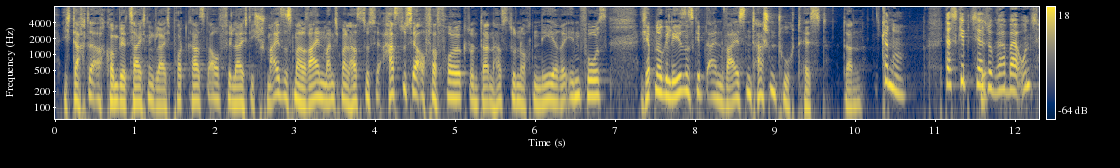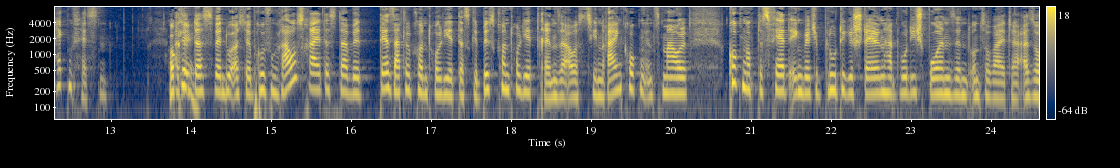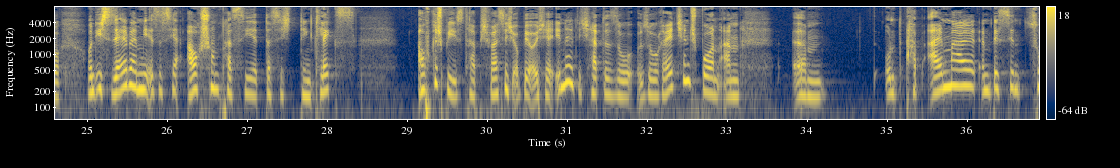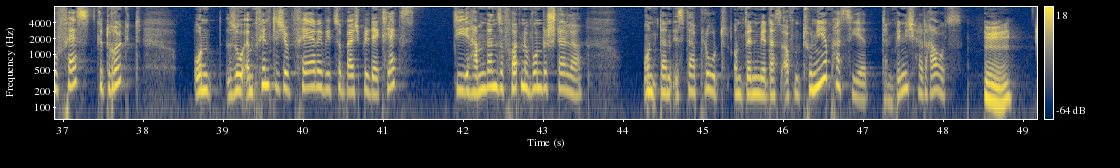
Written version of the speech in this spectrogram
ich dachte, ach komm, wir zeichnen gleich Podcast auf. Vielleicht ich schmeiße es mal rein. Manchmal hast du es, ja- hast du es ja auch verfolgt und dann hast du noch nähere Infos. Ich habe nur gelesen, es gibt einen weißen Taschentuchtest. Dann Genau. Das gibt's ja sogar bei uns Heckenfesten. Okay. Also, dass, wenn du aus der Prüfung rausreitest, da wird der Sattel kontrolliert, das Gebiss kontrolliert, Trense ausziehen, reingucken ins Maul, gucken, ob das Pferd irgendwelche blutige Stellen hat, wo die Sporen sind und so weiter. Also, und ich selber, mir ist es ja auch schon passiert, dass ich den Klecks aufgespießt habe. Ich weiß nicht, ob ihr euch erinnert, ich hatte so, so Rädchensporen an, ähm, und habe einmal ein bisschen zu fest gedrückt und so empfindliche Pferde wie zum Beispiel der Klecks, die haben dann sofort eine wunde Stelle und dann ist da Blut. Und wenn mir das auf dem Turnier passiert, dann bin ich halt raus.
